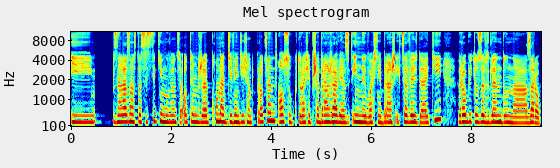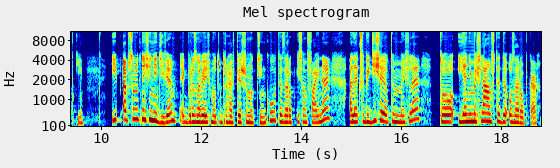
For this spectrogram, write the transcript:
I znalazłam statystyki mówiące o tym, że ponad 90% osób, która się przebranżawia z innych właśnie branż i chce wejść do IT, robi to ze względu na zarobki. I absolutnie się nie dziwię, jakby rozmawialiśmy o tym trochę w pierwszym odcinku, te zarobki są fajne, ale jak sobie dzisiaj o tym myślę, to ja nie myślałam wtedy o zarobkach.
